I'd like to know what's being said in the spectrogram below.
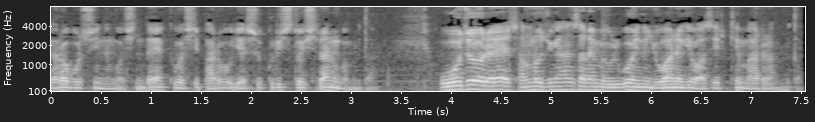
열어볼 수 있는 것인데 그것이 바로 예수 그리스도시라는 겁니다. 5절에 장로 중에 한 사람이 울고 있는 요한에게 와서 이렇게 말을 합니다.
